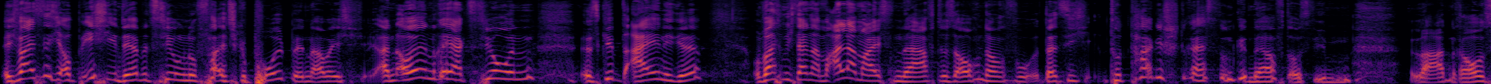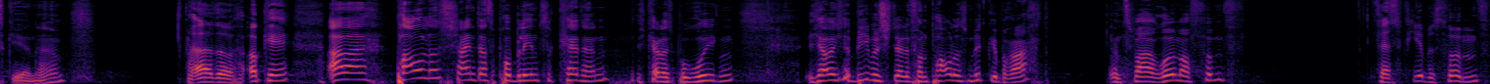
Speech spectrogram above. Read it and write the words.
Ich weiß nicht, ob ich in der Beziehung nur falsch gepolt bin, aber ich, an euren Reaktionen, es gibt einige. Und was mich dann am allermeisten nervt, ist auch noch, dass ich total gestresst und genervt aus dem Laden rausgehe. Ne? Also, okay. Aber Paulus scheint das Problem zu kennen. Ich kann das beruhigen. Ich habe euch eine Bibelstelle von Paulus mitgebracht. Und zwar Römer 5, Vers 4 bis 5.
